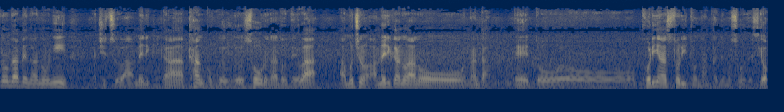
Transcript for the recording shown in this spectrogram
の鍋なのに実はアメリカ、韓国、ソウルなどでは、あもちろんアメリカのあの、なんだ、えっ、ー、と、コリアンストリートなんかでもそうですよ。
